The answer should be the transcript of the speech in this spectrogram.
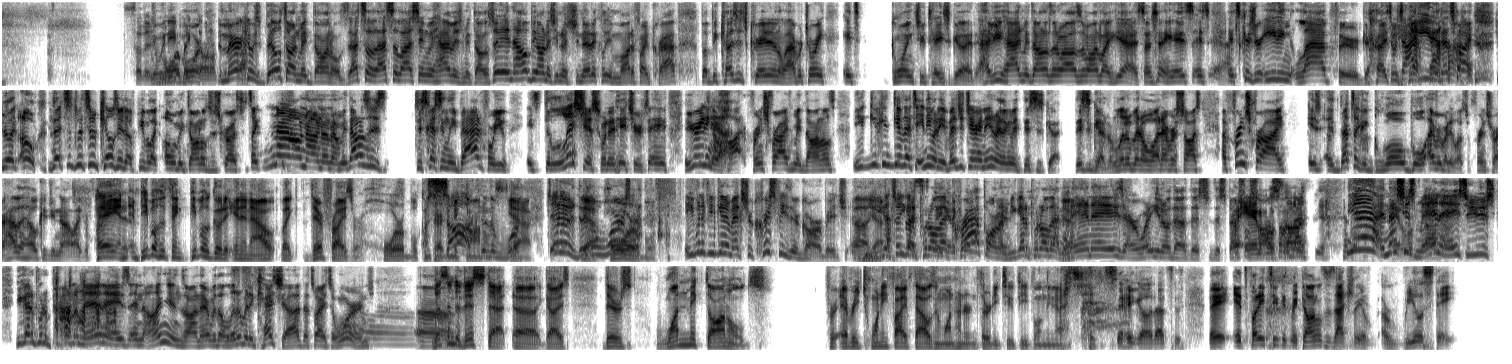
So there's Yeah, we more need more. McDonald's America was built on McDonald's. That's the that's the last thing we have is McDonald's. And I'll be honest, you know, it's genetically modified crap, but because it's created in a laboratory, it's going to taste good. Have you had McDonald's in a while, Sevan? Like, yes. I'm saying it's it's Yeah. it's because you're eating lab food, guys. Which I eat it. That's why you're like, oh, that's that's what kills me though. People are like, oh, McDonald's is gross. It's like, no, no, no, no. McDonald's is disgustingly bad for you. It's delicious when it hits your. If you're eating a hot French fry from McDonald's, you, you can give that to anybody, a vegetarian, anybody. They're gonna be like, this is good. This is good. A little bit of whatever sauce. A French fry is uh, that's like a global. Everybody loves a French fry. How the hell could you not like a fry? Hey, and, and people who think people who go to In-N-Out, like their fries are horrible compared to Suck. They're the McDonald's. wor- yeah, dude, they're yeah, the worst. horrible. Even if you get them extra crispy, they're garbage. Uh, Yeah. you- that's why you got to put all They that crap cook on them. You got to put all that Yeah. mayonnaise or what you know the the the special animal sauce, on there. Yeah. Yeah, and that's Animal just sauce. mayonnaise. So you just you got to put a pound of mayonnaise and onions on there with a little bit of ketchup. That's why it's orange. Listen to Um, this stat, uh, guys. There's one McDonald's for every 25,132 people in the United States. There you go. That's they. It's funny too because McDonald's is actually a, a real estate.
